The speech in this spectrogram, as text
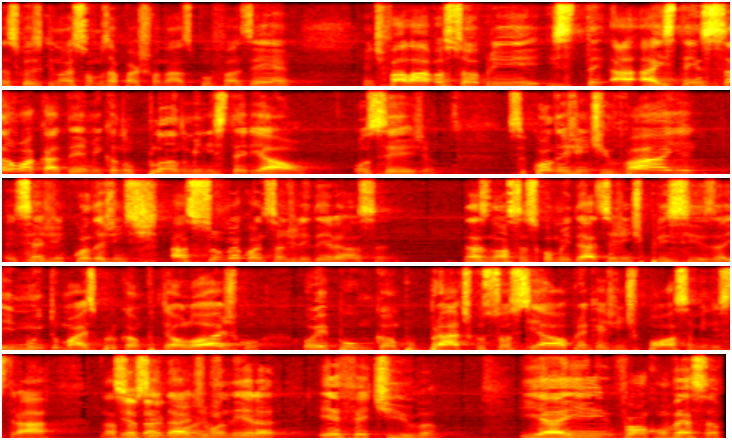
das coisas que nós somos apaixonados por fazer, a gente falava sobre a, a extensão acadêmica no plano ministerial. Ou seja, se quando a gente vai, se a gente, quando a gente assume a condição de liderança nas nossas comunidades, se a gente precisa ir muito mais para o campo teológico ou ir para um campo prático social para que a gente possa ministrar na sociedade de maneira efetiva. E aí foi uma conversa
